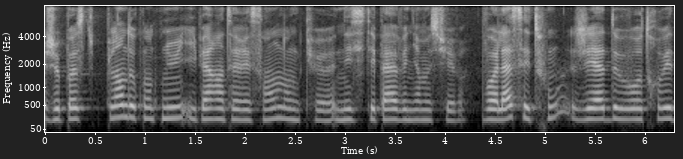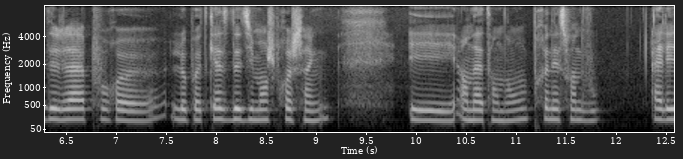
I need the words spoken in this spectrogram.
Je poste plein de contenus hyper intéressants, donc euh, n'hésitez pas à venir me suivre. Voilà, c'est tout. J'ai hâte de vous retrouver déjà pour euh, le podcast de dimanche prochain. Et en attendant, prenez soin de vous. Allez,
